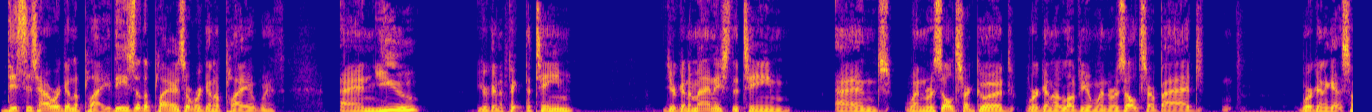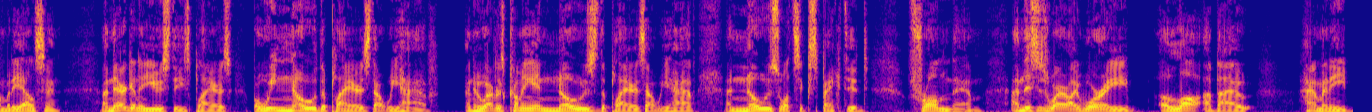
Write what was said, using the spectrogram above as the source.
This is how we're going to play. These are the players that we're going to play it with and you you're going to pick the team, you're going to manage the team, and when results are good, we're going to love you, and when results are bad, we're going to get somebody else in, and they're going to use these players, but we know the players that we have. And whoever's coming in knows the players that we have and knows what's expected from them. And this is where I worry a lot about how many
